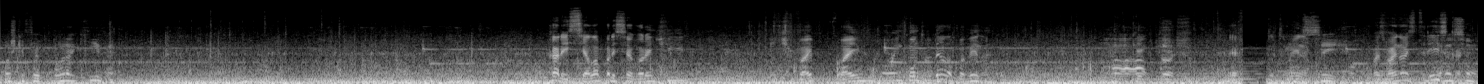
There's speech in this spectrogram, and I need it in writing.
Eu acho que foi por aqui, velho. Cara, e se ela aparecer agora, a gente, a gente vai, vai ao encontro dela pra ver, né? O que, que tu acha? É f também, né? sei. Mas vai nós três, Olha cara. só.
